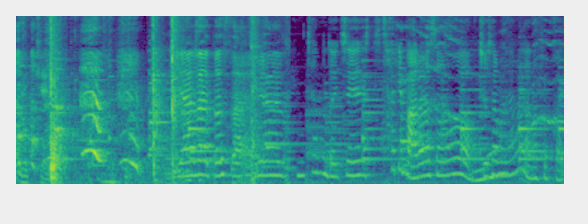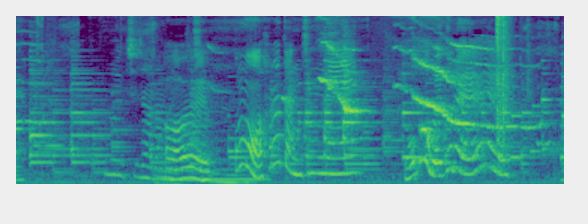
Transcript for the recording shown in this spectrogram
이렇게. 미안하다 쌀 미안. 괜찮아 너 이제 살이 많아서 주사만 안 아플 거야. 잘하네. 헐. 어머 하나도 안 짖네. 너가 왜 그래? 아,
